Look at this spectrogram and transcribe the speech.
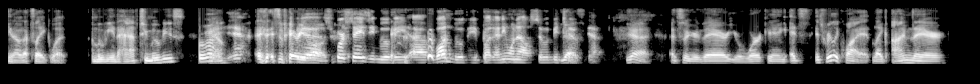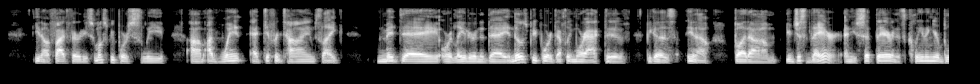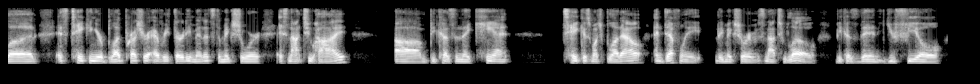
You know, that's like what a movie and a half, two movies. Right. You know? Yeah. It's very yeah, long. Scorsese movie, uh, one movie, but anyone else, it would be two. Yes. Yeah. Yeah. And so you're there, you're working. It's it's really quiet. Like I'm there, you know, five thirty. So most people are asleep. Um, I've went at different times, like midday or later in the day, and those people are definitely more active because you know but um, you're just there and you sit there and it's cleaning your blood it's taking your blood pressure every 30 minutes to make sure it's not too high um, because then they can't take as much blood out and definitely they make sure it's not too low because then you feel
